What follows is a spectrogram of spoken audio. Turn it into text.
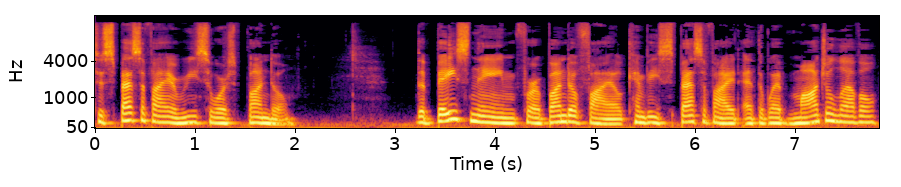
to specify a resource bundle. The base name for a bundle file can be specified at the web module level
